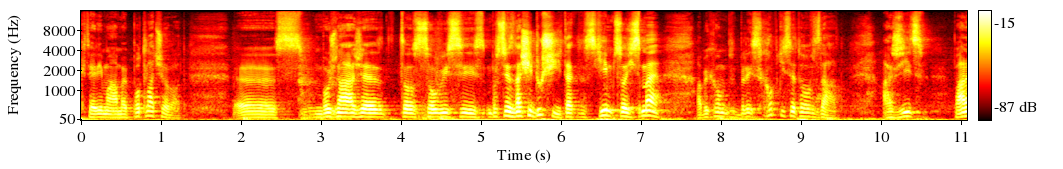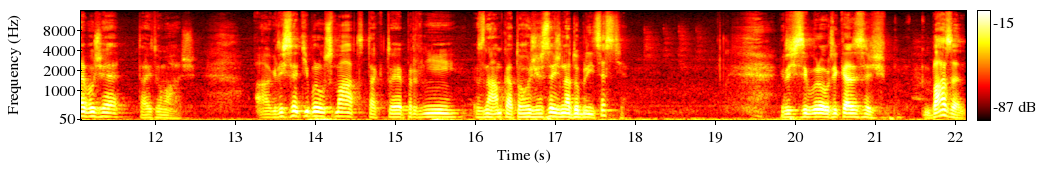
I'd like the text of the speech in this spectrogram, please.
který máme potlačovat. E, možná, že to souvisí prostě s naší duší, tak s tím, co jsme, abychom byli schopni se toho vzdát a říct, pane Bože, tady to máš. A když se ti budou smát, tak to je první známka toho, že jsi na dobré cestě. Když si budou říkat, že jsi blázen,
